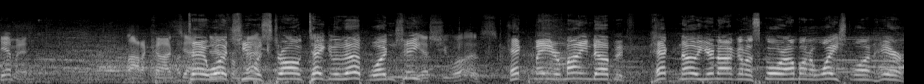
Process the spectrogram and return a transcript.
Kimmett. A lot of contact. Tell you what, she Heck. was strong taking it up, wasn't she? Yes, she was. Heck made her mind up. If Heck, no, you're not going to score. I'm going to waste one here.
